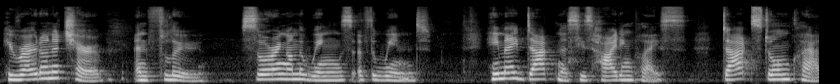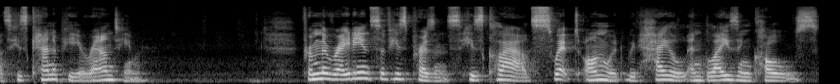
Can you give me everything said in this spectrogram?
He rode on a cherub and flew, soaring on the wings of the wind. He made darkness his hiding place dark storm clouds his canopy around him. From the radiance of his presence, his clouds swept onward with hail and blazing coals.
